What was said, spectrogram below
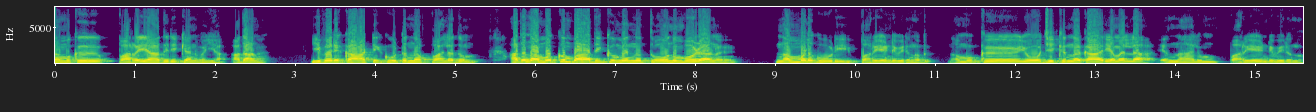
നമുക്ക് പറയാതിരിക്കാൻ വയ്യ. അതാണ്. ഇവർ കാട്ടിക്കൂട്ടുന്ന പലതും അത് നമുക്കും ബാധിക്കുമെന്ന് തോന്നുമ്പോഴാണ് നമ്മൾ കൂടി പറയേണ്ടി വരുന്നത്. നമുക്ക് യോജിക്കുന്ന കാര്യമല്ല എന്നാലും പറയേണ്ടി വരുന്നു.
